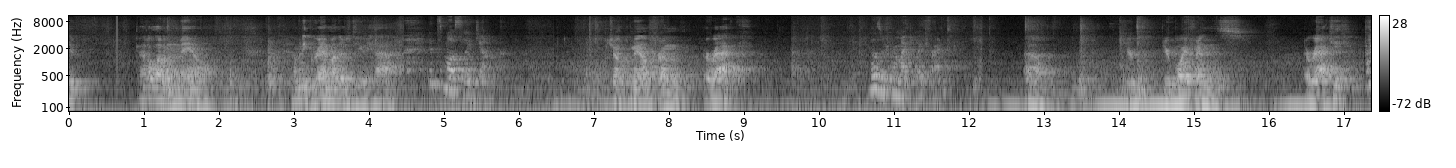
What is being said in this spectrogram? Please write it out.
You've got a lot of mail. How many grandmothers do you have? It's mostly junk. Junk mail from Iraq? Those are from my boyfriend. Uh, your, your boyfriend's Iraqi?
